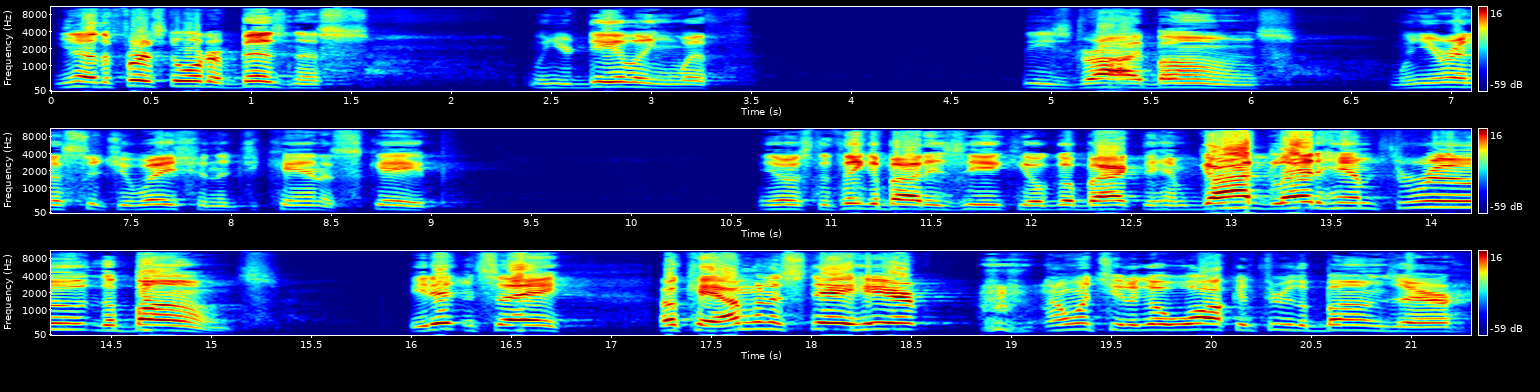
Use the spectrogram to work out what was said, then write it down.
You know, the first order of business when you're dealing with these dry bones, when you're in a situation that you can't escape, you know, is to think about Ezekiel, go back to him. God led him through the bones. He didn't say, okay, I'm going to stay here. I want you to go walking through the bones there.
